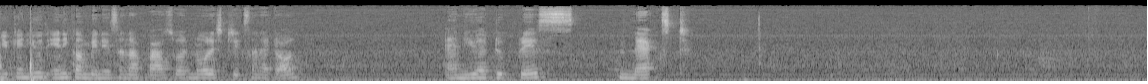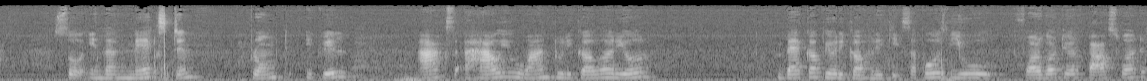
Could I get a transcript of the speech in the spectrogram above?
You can use any combination of password no restriction at all. And you have to press next. So in the next prompt it will ask how you want to recover your backup your recovery key. Suppose you forgot your password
